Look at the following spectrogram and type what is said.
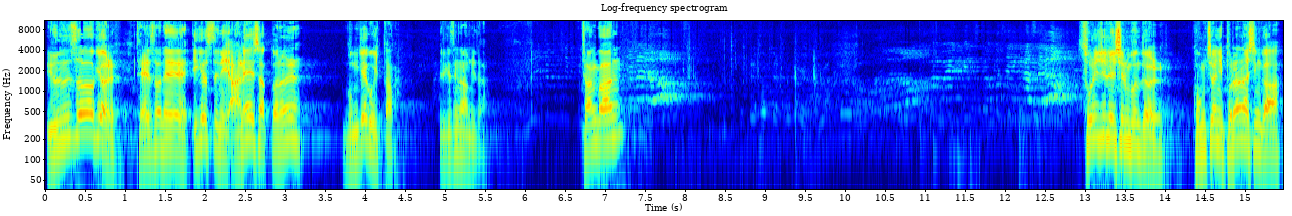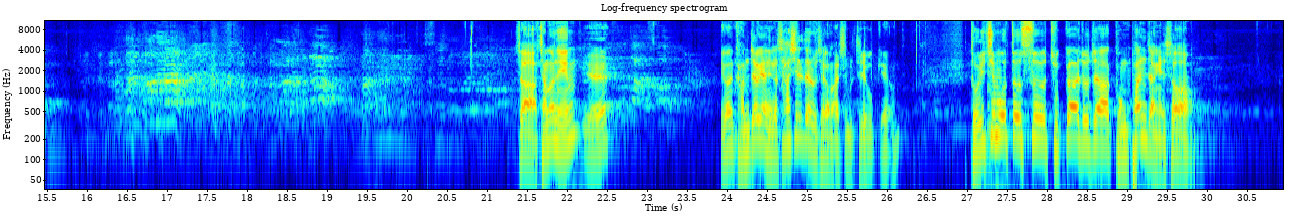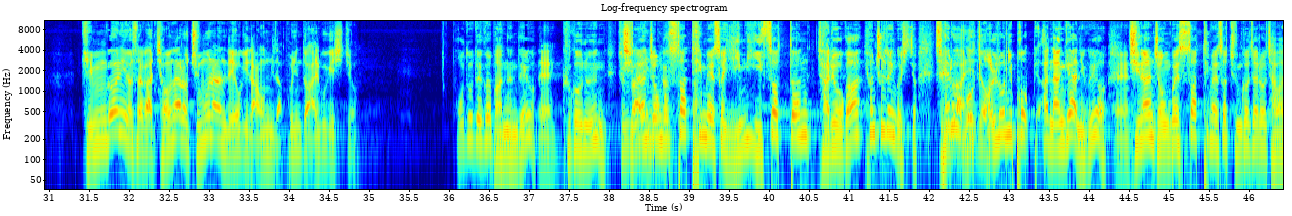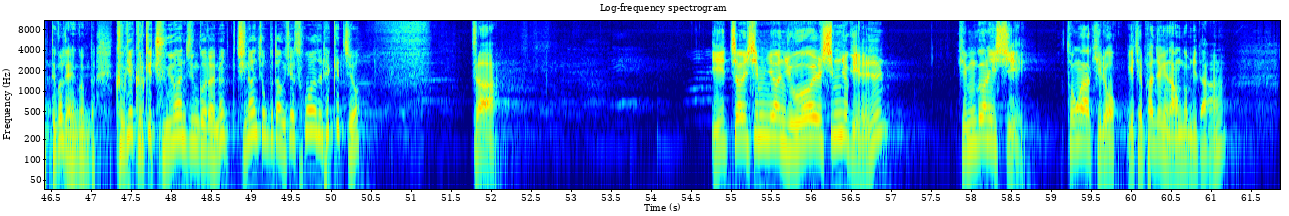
윤석열 대선에 이겼으니 아내의 사건을 뭉개고 있다 이렇게 생각합니다. 장관 소리 지르시는 분들 공천이 불안하신가? 자 장관님 예. 이건 감정이 아니라 사실대로 제가 말씀을 드려볼게요. 도이치모터스 주가 조작 공판장에서 김건희 여사가 전화로 주문하는 내용이 나옵니다. 본인도 알고 계시죠? 보도된 걸 봤는데요. 네. 그거는 지난 아닙니까? 정부 수사팀에서 이미 있었던 자료가 현출된 것이죠. 새로 뭐? 언론이 난 게 아니고요. 네. 지난 정부의 수사팀에서 증거 자료 잡았던 걸 낸 겁니다. 그게 그렇게 중요한 증거라면 지난 정부 당시에 소환을 했겠죠. 자, 2010년 6월 16일 김건희 씨 통화 기록 이게 재판정에 나온 겁니다.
